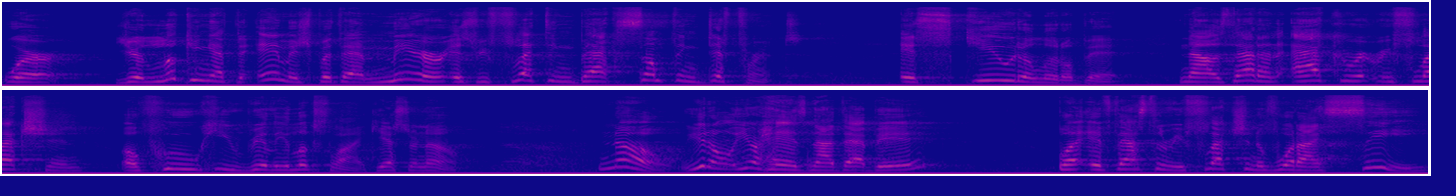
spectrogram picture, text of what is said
Where you're looking at the image, but that mirror is reflecting back something different. It's skewed a little bit. Now, is that an accurate reflection of who he really looks like? Yes or no? No. You don't, your head's not that big. But if that's the reflection of what I see,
